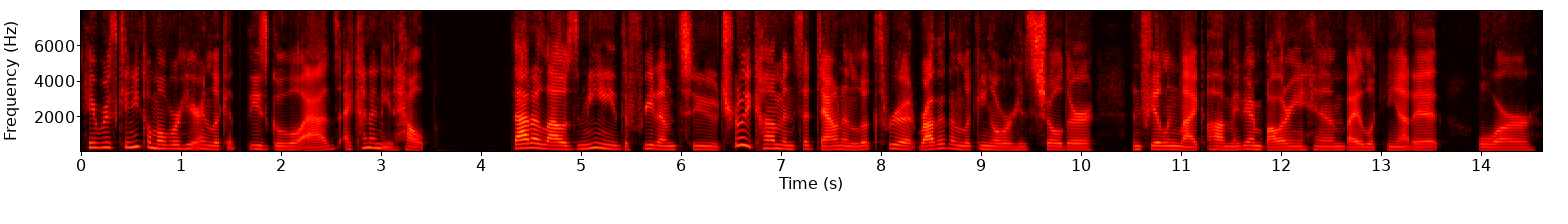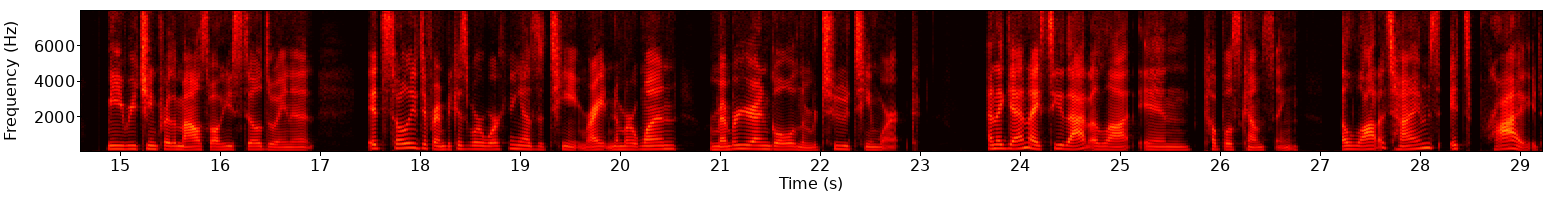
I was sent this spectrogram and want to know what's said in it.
Hey, Ruth, can you come over here and look at these Google ads? I kind of need help. That allows me the freedom to truly come and sit down and look through it rather than looking over his shoulder and feeling like, oh, maybe I'm bothering him by looking at it or me reaching for the mouse while he's still doing it. It's totally different because we're working as a team, right? Number one, remember your end goal. Number two, teamwork. And again, I see that a lot in couples counseling. A lot of times it's pride.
